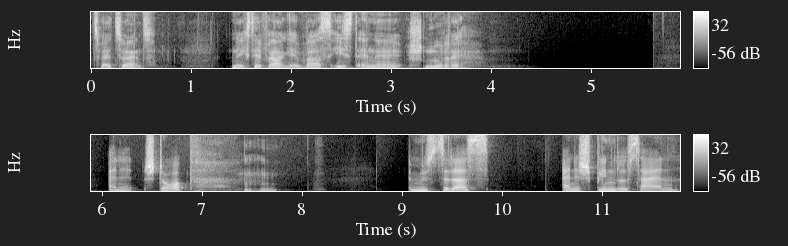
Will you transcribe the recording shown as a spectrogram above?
2 zu 1. Nächste Frage. Was ist eine Schnurre? Eine Stopp? Mhm. Müsste das eine Spindel sein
